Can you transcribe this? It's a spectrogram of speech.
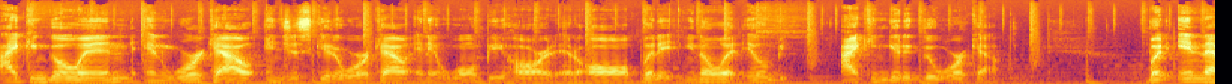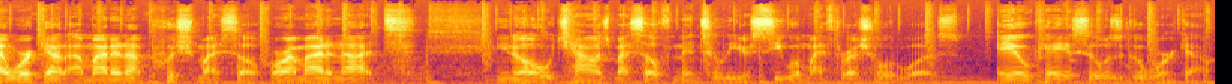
I can go in and work out and just get a workout and it won't be hard at all. But it, you know what? It'll be I can get a good workout. But in that workout, I might have not pushed myself or I might have not, you know, challenged myself mentally or see what my threshold was. A okay, so it was a good workout.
